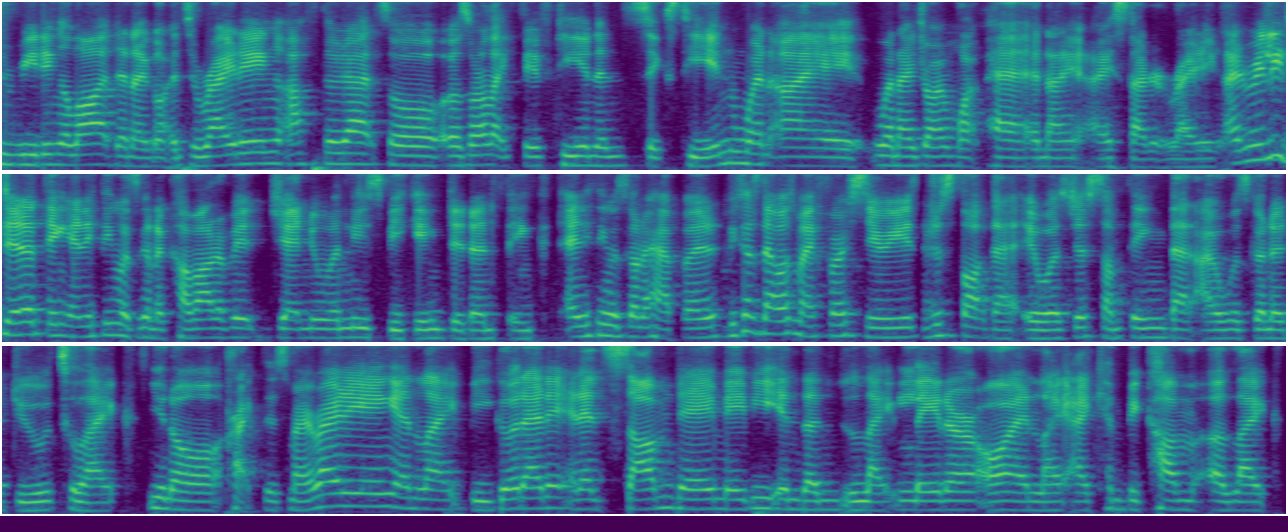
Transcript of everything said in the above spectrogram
reading a lot then i got into writing after that. So it was around like 15 and 16 when i when i joined wattpad and i i started writing. I really didn't think anything was going to come out of it genuinely speaking didn't think anything was going to happen. Because that was my first series i just thought that it was just something that i was going to do to like you know practice my writing and like be good at it. And then someday maybe in the like later on like i can become a like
